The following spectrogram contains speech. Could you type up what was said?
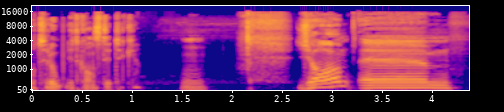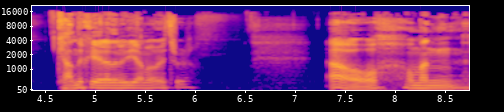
otroligt konstigt tycker jag. Ja, ehm, kan det ske redan nu i januari tror du? Ja, om man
